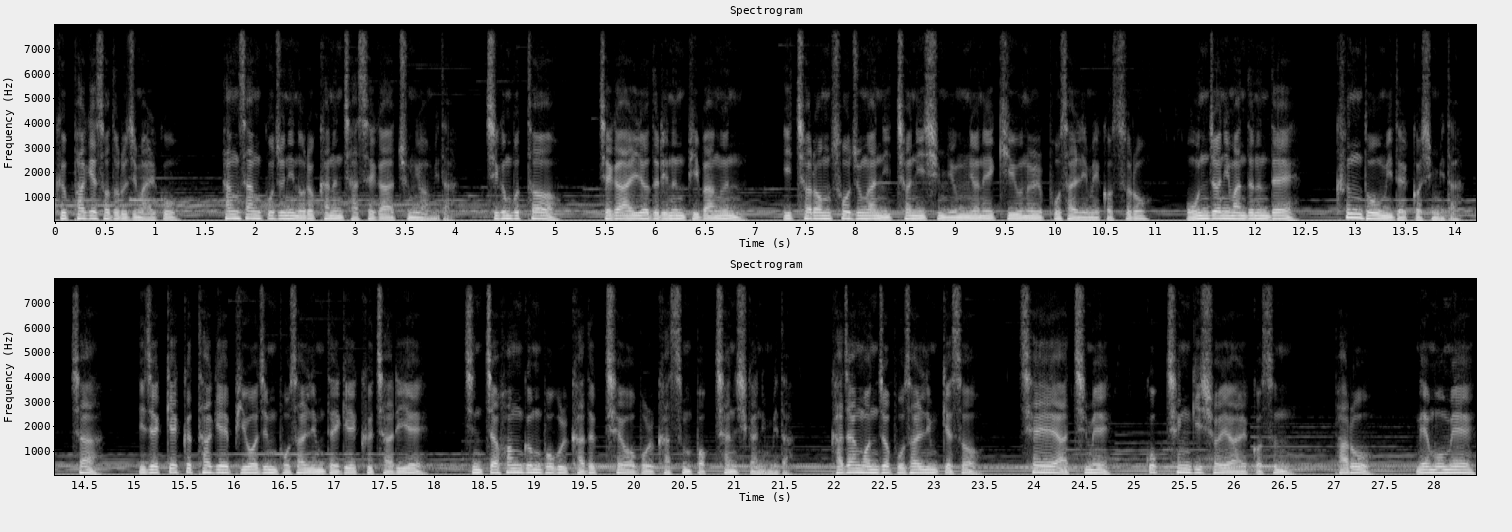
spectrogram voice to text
급하게 서두르지 말고 항상 꾸준히 노력하는 자세가 중요합니다. 지금부터 제가 알려드리는 비방은 이처럼 소중한 2026년의 기운을 보살님의 것으로 온전히 만드는데 큰 도움이 될 것입니다. 자, 이제 깨끗하게 비워진 보살님 댁의 그 자리에 진짜 황금복을 가득 채워볼 가슴 벅찬 시간입니다. 가장 먼저 보살님께서 새해 아침에 꼭 챙기셔야 할 것은 바로 내 몸에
